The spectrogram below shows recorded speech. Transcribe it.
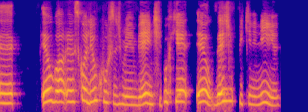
É, eu, eu escolhi o curso de meio ambiente porque eu, desde pequenininha,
